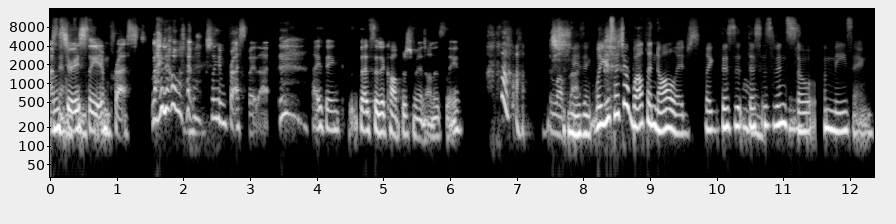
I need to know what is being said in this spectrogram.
i'm seriously insane. impressed i know i'm actually impressed by that i think that's an accomplishment honestly I love that. Amazing. Well, you're such a wealth of knowledge. Like this, is this Oh, has been so amazing.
